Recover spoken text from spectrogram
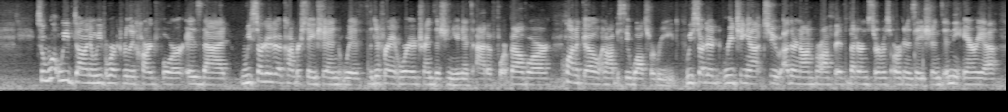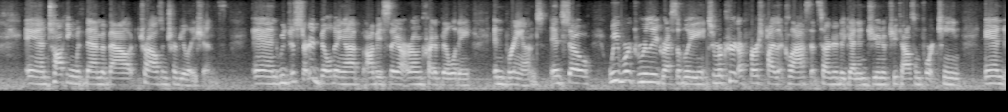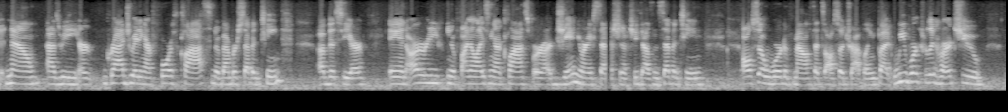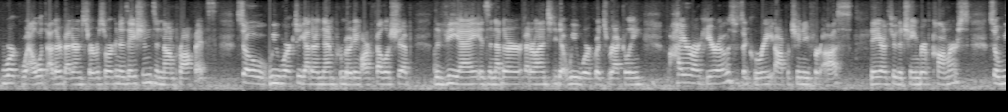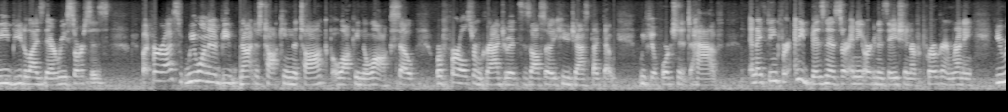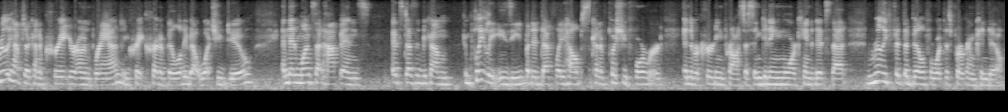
So, what we've done and we've worked really hard for is that we started a conversation with the different warrior transition units out of Fort Belvoir, Quantico, and obviously Walter Reed. We started reaching out to other nonprofits, veteran service organizations in the area, and talking with them about trials and tribulations and we just started building up obviously our own credibility and brand. And so we worked really aggressively to recruit our first pilot class that started again in june of 2014 and now as we are graduating our fourth class november 17th of this year and already you know finalizing our class for our january session of 2017 also word of mouth that's also traveling. But we worked really hard to work well with other veteran service organizations and nonprofits. So we work together and then promoting our fellowship. The VA is another federal entity that we work with directly. Hire Our Heroes is a great opportunity for us. They are through the Chamber of Commerce. So we utilize their resources. But for us, we want to be not just talking the talk, but walking the walk. So referrals from graduates is also a huge aspect that we feel fortunate to have. And I think for any business or any organization or program running, you really have to kind of create your own brand and create credibility about what you do. And then once that happens, it doesn't become completely easy, but it definitely helps kind of push you forward in the recruiting process and getting more candidates that really fit the bill for what this program can do.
